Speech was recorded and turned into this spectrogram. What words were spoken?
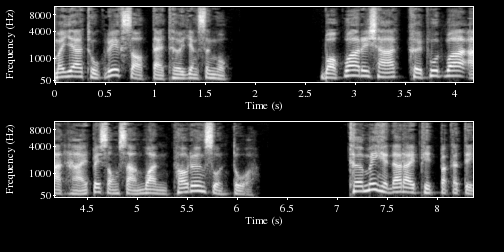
มายาถูกเรียกสอบแต่เธอยังสงบ บอกว่าริชาร์ดเคยพูดว่าอาจหายไปสองสามวันเพราะเรื่องส่วนตัว เธอไม่เห็นอะไรผิดปกติ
